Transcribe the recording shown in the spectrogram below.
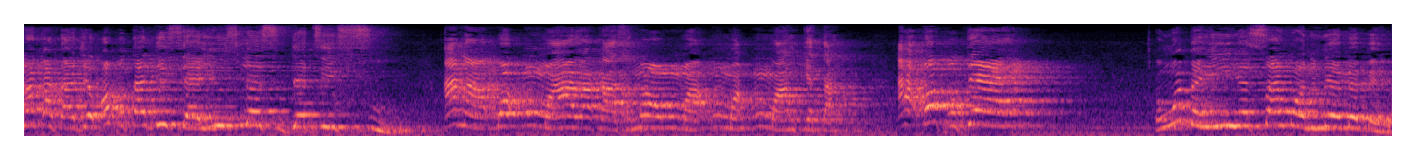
nakọta je kpọpụta this a useless dirty fool. A na-akpọ mma agha kasị na mma mma nkịta. Akpọpụta o nwebeghị ihe simon na-emebeghị.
